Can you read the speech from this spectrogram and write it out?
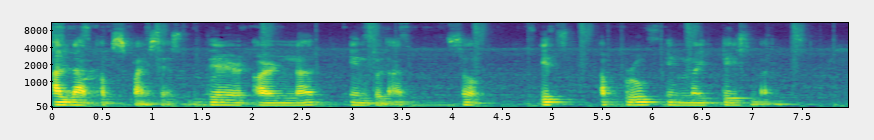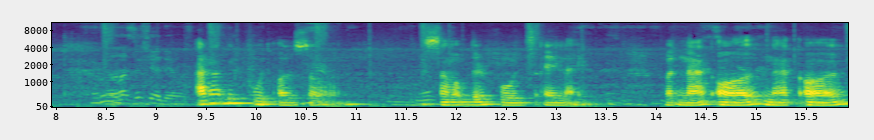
A lot of spices. They are not into that. So it's approved in my taste buds. Arabic food also. Some of their foods I like. But not all, not all.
